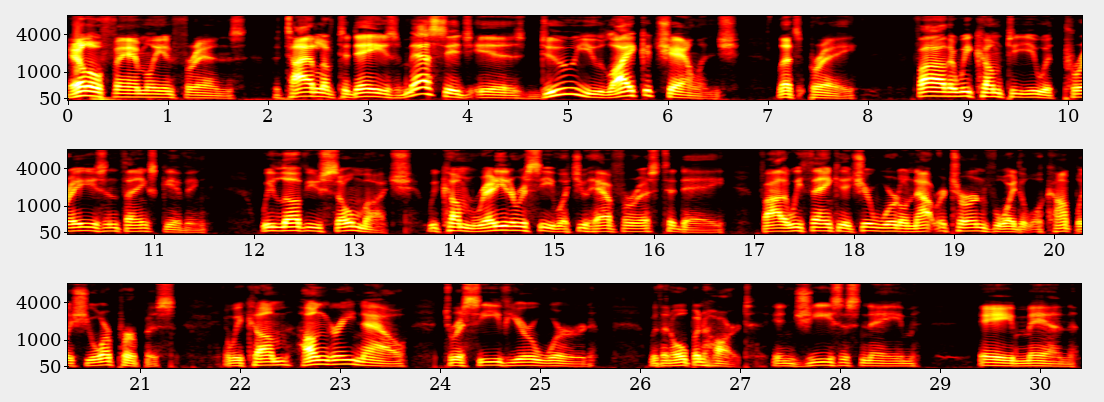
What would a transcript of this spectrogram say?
Hello, family and friends. The title of today's message is Do You Like a Challenge? Let's pray. Father, we come to you with praise and thanksgiving. We love you so much. We come ready to receive what you have for us today. Father, we thank you that your word will not return void, it will accomplish your purpose. And we come hungry now to receive your word with an open heart. In Jesus' name, Amen.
